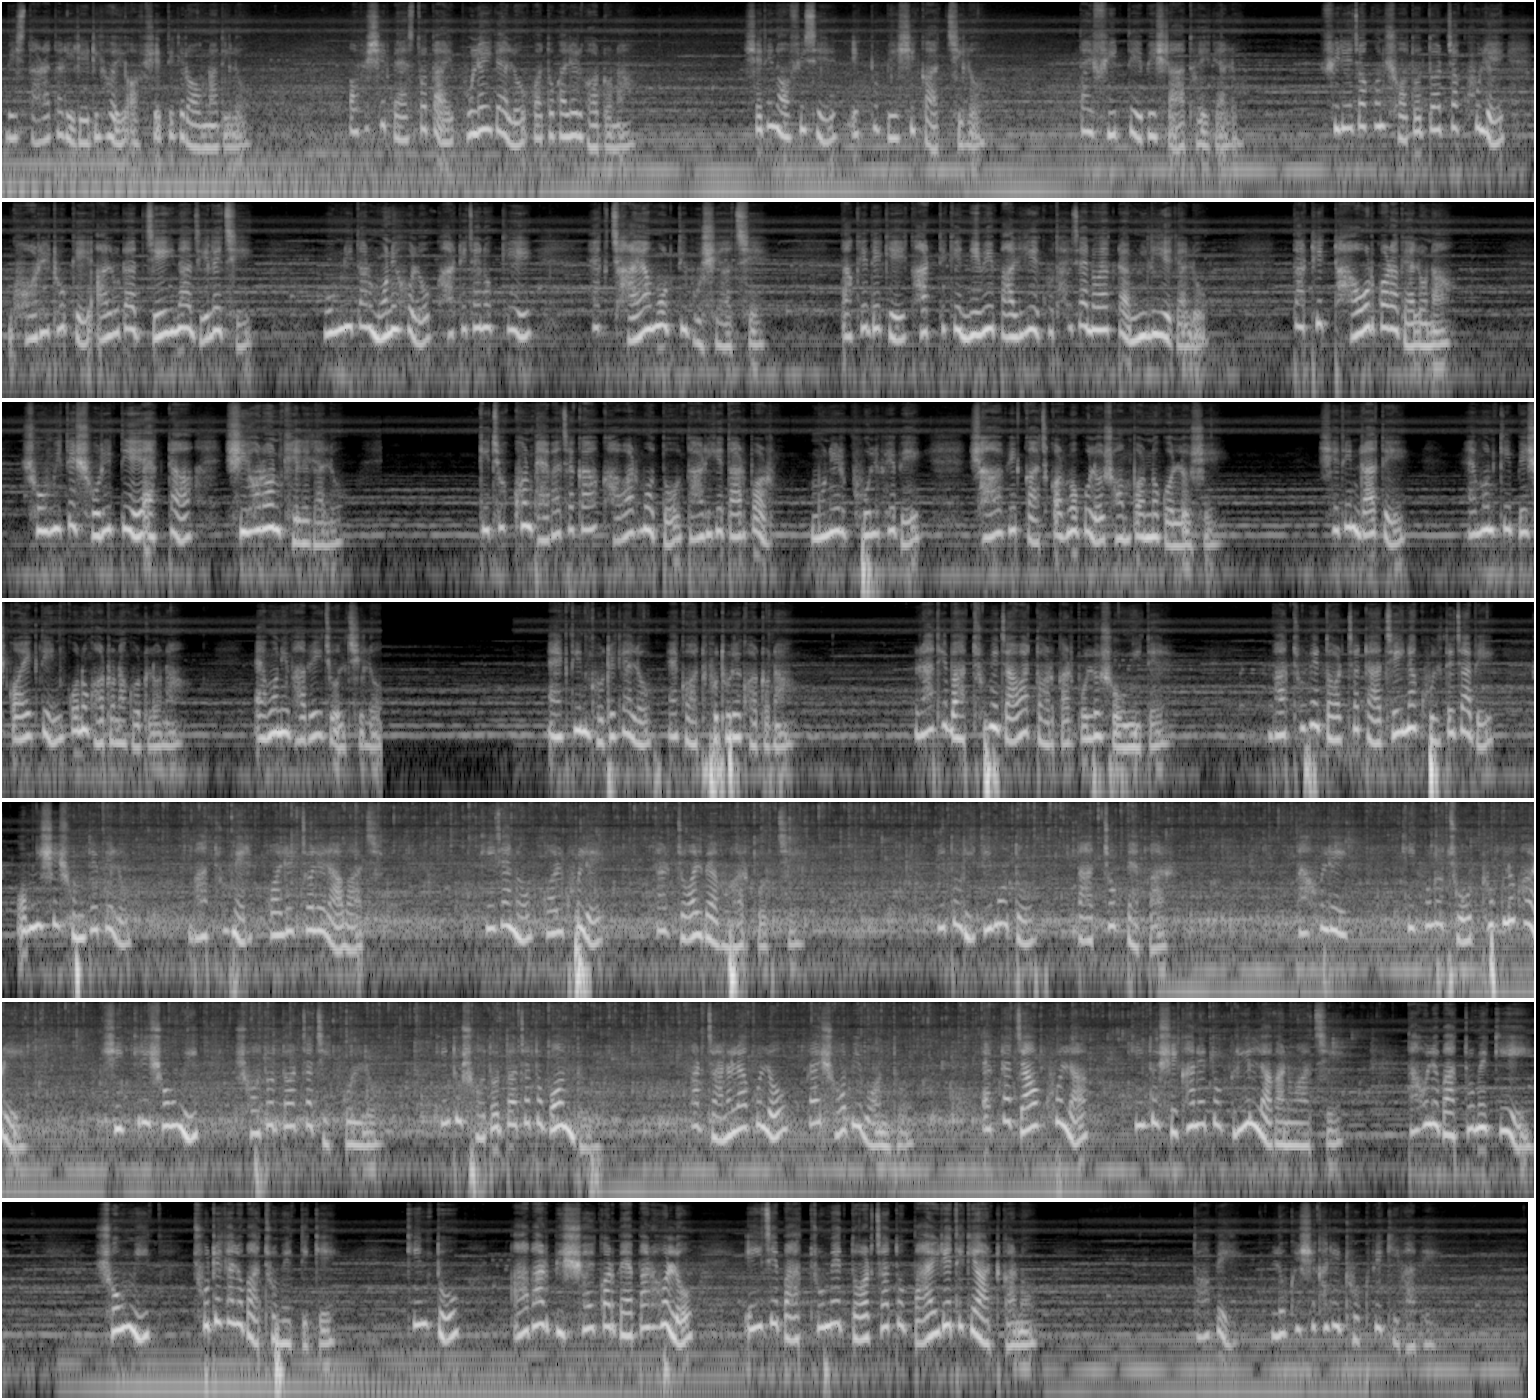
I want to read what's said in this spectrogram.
বেশ তাড়াতাড়ি রেডি হয়ে অফিসের দিকে রওনা দিল। অফিসের ব্যস্ততায় ভুলেই গেল গতকালের ঘটনা। সেদিন অফিসের একটু বেশি কাজ ছিল, তাই ফিরতে বেশ রাত হয়ে গেল। ফিরে যখন সদর দরজা খুলে ঘরে ঢুকে আলোটা যেই না জ্বেলেছে, অমনি তার মনে হলো খাটে যেন কে এক ছায়ামূর্তি বসে আছে। তাকে দেখে খাট থেকে নেমে পালিয়ে কোথায় যেন একটা মিলিয়ে গেল। তা ঠিক ঠাওর করা গেল না। সৌমিতের শরীর দিয়ে একটা শিহরণ খেলে গেল। কিছুক্ষণ ভেবাচাকা খাওয়ার মতো দাঁড়িয়ে তারপর মনের ভুল ভেবে স্বাভাবিক কাজকর্মগুলো সম্পন্ন করল সে। সেদিন রাতে এমনকি বেশ কয়েকদিন কোনো ঘটনা ঘটল না। এমনইভাবেই চলছিল। একদিন ঘটে গেল এক অদ্ভুতুরে ঘটনা। রাতে বাথরুমে যাওয়ার দরকার পড়ল সৌমিতের। বাথরুমের দরজাটা যেই না খুলতে যাবে, অমনি সে শুনতে পেল বাথরুমের কলের জলের আওয়াজ। কে যেন কল খুলে তার জল ব্যবহার করছে। এ তো রীতিমতো তাজ্জব ব্যাপার। তাহলে কি কোনো চোর ঢুকলো ঘরে? শিগগিরই সৌমিত সদর দরজা চেক করল। কিন্তু সদর দরজা তো বন্ধ। আর জানালাগুলো প্রায় সবই বন্ধ। একটা যাও খোলা, কিন্তু সেখানে তো গ্রিল লাগানো আছে। তাহলে বাথরুমে কে? সৌমিত ছুটে গেল বাথরুমের দিকে। কিন্তু আবার বিস্ময়কর ব্যাপার হলো, এই যে বাথরুমের দরজা তো বাইরে থেকে আটকানো। তবে লোকে সেখানে ঢুকবে কীভাবে?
